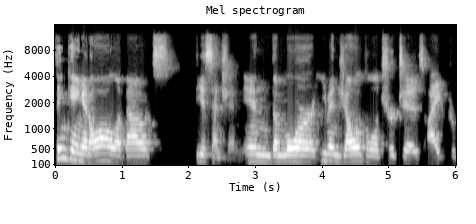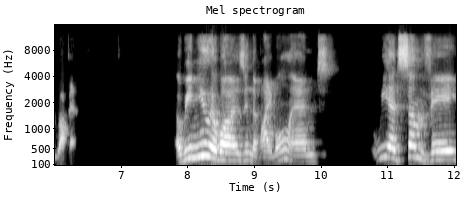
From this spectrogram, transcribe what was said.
thinking at all about the Ascension in the more evangelical churches I grew up in. We knew it was in the Bible, and we had some vague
